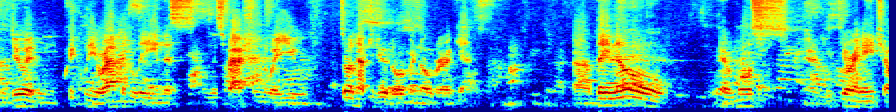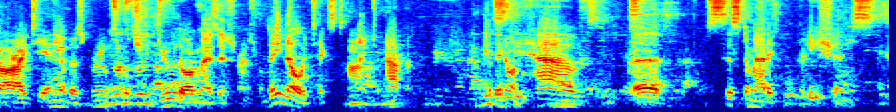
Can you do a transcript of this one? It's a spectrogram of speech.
can do it quickly, rapidly in this, in this fashion where you don't have to do it over and over again. Uh, they know, you know, most, you know, if you're in HR, IT, any of those groups which do the organization transform, they know it takes time to happen. But they don't have uh, systematic patience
